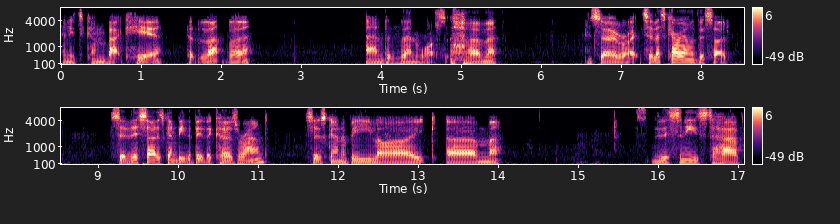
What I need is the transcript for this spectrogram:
I need to come back here, put that there, and then what? um, so right, so let's carry on with this side. So this side is going to be the bit that curves around. So it's going to be like, um, this needs to have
